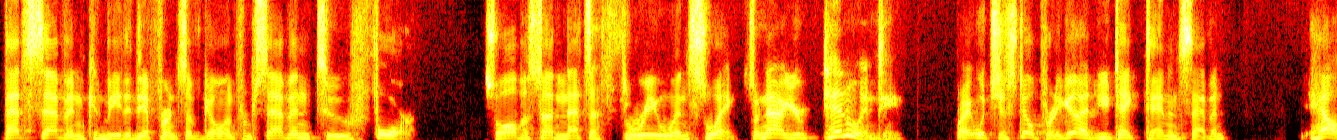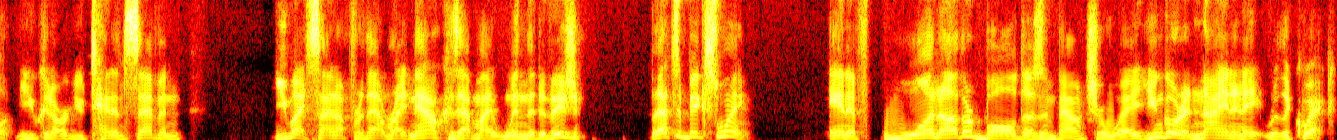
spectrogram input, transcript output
That seven can be the difference of going from seven to four. So all of a sudden, that's a three win swing. So now you're 10 win team, right? Which is still pretty good. You take 10 and seven. Hell, you could argue 10 and seven. You might sign up for that right now because that might win the division. But that's a big swing. And if one other ball doesn't bounce your way, you can go to nine and eight really quick.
